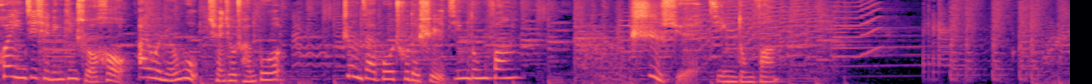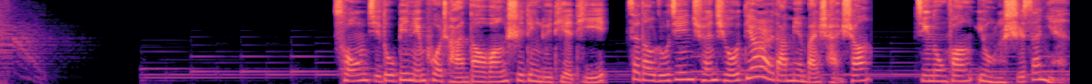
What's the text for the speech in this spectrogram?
欢迎继续聆听《守候爱问人物全球传播》，正在播出的是京东方，嗜血京东方。从几度濒临破产到王室定律铁蹄，再到如今全球第二大面板厂商，京东方用了十三年。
